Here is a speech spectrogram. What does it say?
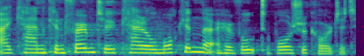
I can confirm to Carol Mockin that her vote was recorded.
